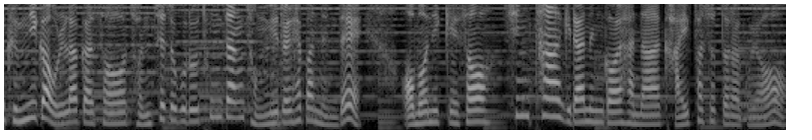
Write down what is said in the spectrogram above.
금리가 올라가서 전체적으로 통장 정리를 해봤는데 어머니께서 신탁이라는 걸 하나 가입하셨더라고요.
